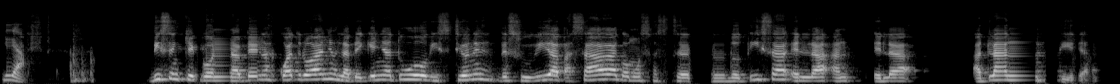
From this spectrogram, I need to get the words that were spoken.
Ya. Dicen que con apenas cuatro años la pequeña tuvo visiones de su vida pasada como sacerdotisa en la, en la Atlántida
